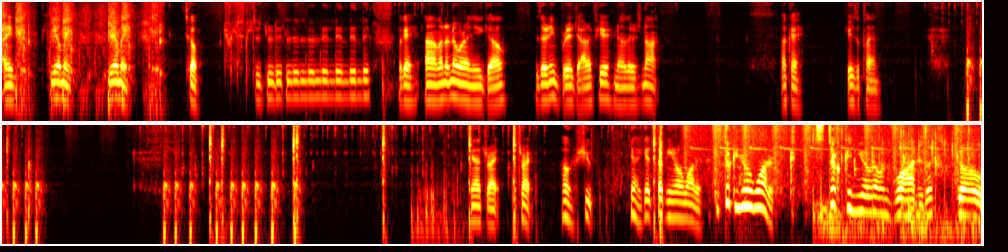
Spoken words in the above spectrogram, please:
I need heal me. Heal me. Let's go. Okay, um, I don't know where I need to go. Is there any bridge out of here? No, there's not. Okay, here's the plan. Yeah, that's right. That's right. Oh, shoot. Yeah, get stuck in your own water. Get stuck in your own water. Get stuck in your own water. Let's go.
